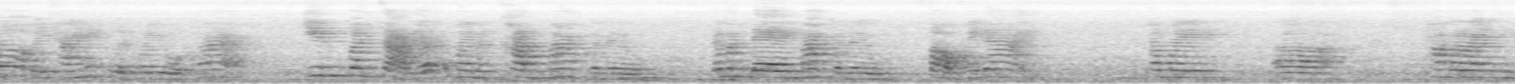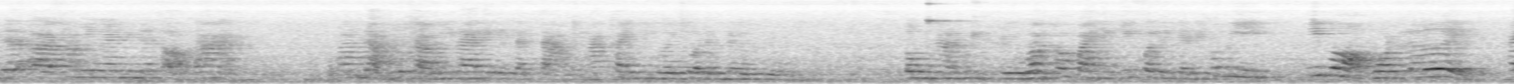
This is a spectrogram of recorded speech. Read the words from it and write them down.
ต้องเอาไปใช้ให้เกิดประโยชน์ว่ากินปัญจาแล้วทำไมมันคันมากกว่าเดิมแล้วมันแดงมากกว่าเดิมตอบไม่ได้ทำไมเอ่อ ทำอะไรถึงจะเอ่อทำยังไงถึงจะตอบได้มันจับดูจับมีรายละเอียดต่างๆไหมคะใครมีเบอร์โทรเดิมๆอยู่ ตรงนั้นหรือว่าเข้าไปในกิฟต์ฟอร์เดี๋ยวนี้เขามีมีบอกหมดเลย ใคร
